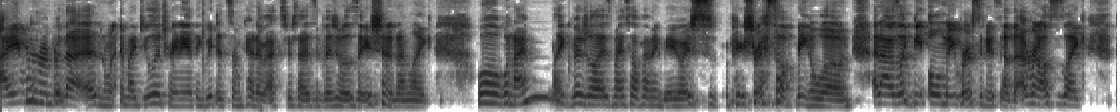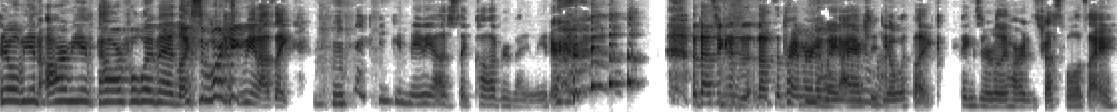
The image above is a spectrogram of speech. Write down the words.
I even remember that in, in, my doula training, I think we did some kind of exercise of visualization. And I'm like, well, when I'm like visualize myself having a baby, I just picture myself being alone. And I was like the only person who said that. Everyone else was like, there will be an army of powerful women like supporting me. And I was like, I'm thinking maybe I'll just like call everybody later. but that's because that's the primary way I actually deal with like things that are really hard and stressful as I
